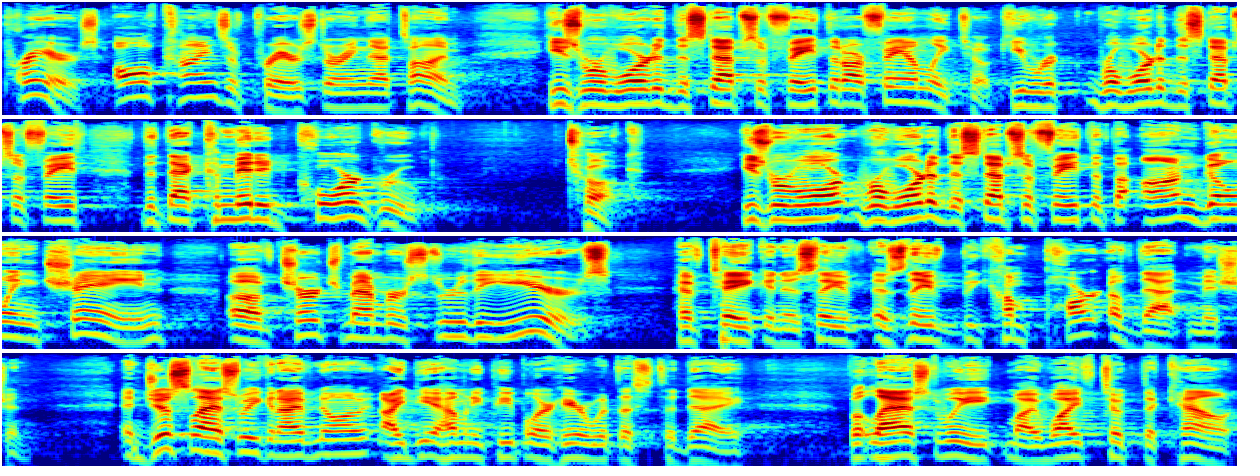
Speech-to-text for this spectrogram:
prayers, all kinds of prayers during that time. He's rewarded the steps of faith that our family took. He re- rewarded the steps of faith that that committed core group took. He's re- rewarded the steps of faith that the ongoing chain of church members through the years have taken as they've, as they've become part of that mission. And just last week, and I have no idea how many people are here with us today, but last week my wife took the count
